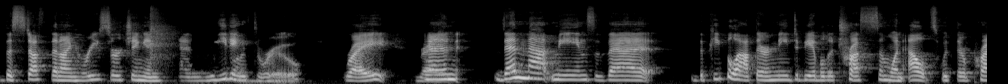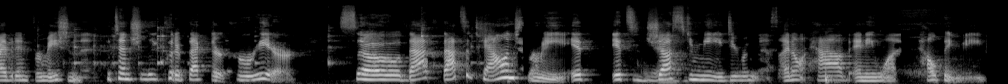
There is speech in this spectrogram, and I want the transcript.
the stuff that I'm researching and, and weeding through, right? right? And then that means that the people out there need to be able to trust someone else with their private information that potentially could affect their career. So that that's a challenge for me. It it's yeah. just me doing this. I don't have anyone helping me.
